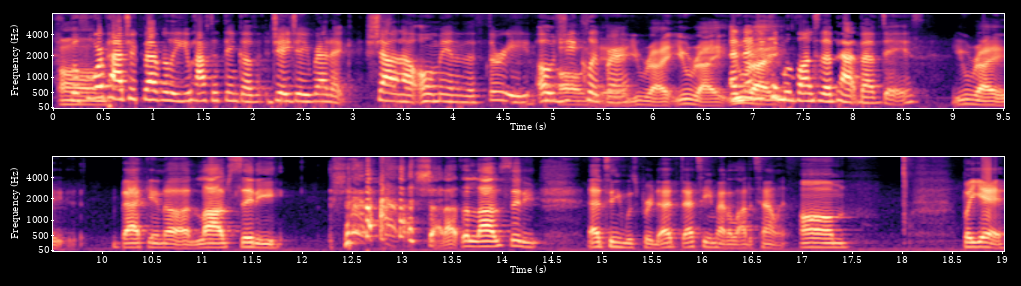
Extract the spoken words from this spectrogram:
Before Um, Patrick Beverley, you have to think of JJ Redick. Shout out, old man of the three, OG oh, Clipper. Yeah, you're right. You're right. and you're then right. you can move on to the Pat Bev days. You right. Back in uh, Lob City. Shout out to Lob City. That team was pretty. That, that team had a lot of talent. Um, but yeah,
